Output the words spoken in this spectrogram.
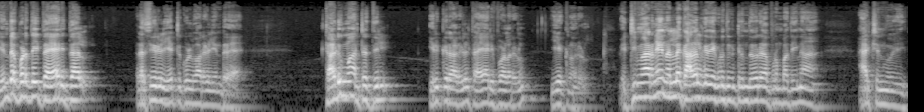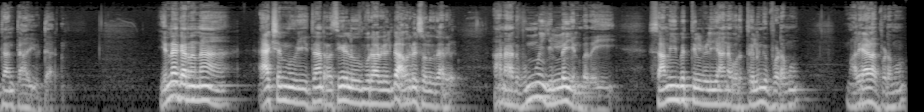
எந்த படத்தை தயாரித்தால் ரசிகர்கள் ஏற்றுக்கொள்வார்கள் என்ற தடுமாற்றத்தில் இருக்கிறார்கள் தயாரிப்பாளர்களும் இயக்குநர்களும். வெற்றிமாறனே நல்ல காதல் கதையை கொடுத்துக்கிட்டு இருந்தவர் அப்புறம் பார்த்திங்கன்னா ஆக்ஷன் மூவிக்கு தான் தாவி விட்டார் என்ன காரணம்னா ஆக்ஷன் மூவி தான் ரசிகர்கள் விரும்புகிறார்கள் என்று அவர்கள் சொல்கிறார்கள். ஆனால் அது உண்மை இல்லை என்பதை சமீபத்தில் வெளியான ஒரு தெலுங்கு படமும் மலையாள படமும்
